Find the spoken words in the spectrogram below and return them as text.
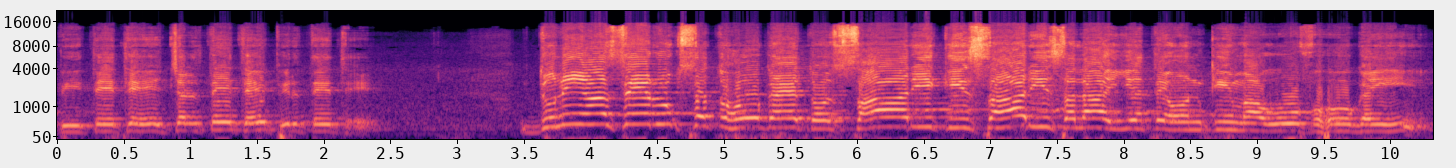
پیتے تھے، چلتے تھے، پھرتے تھے۔ دنیا سے رخصت ہو گئے تو ساری کی ساری صلاحیتیں ان کی معوف ہو گئیں۔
